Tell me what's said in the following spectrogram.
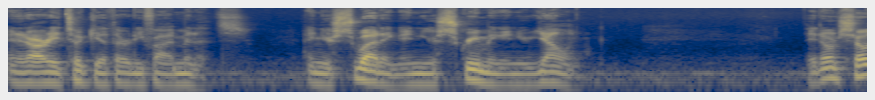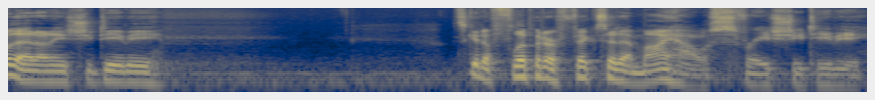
and it already took you 35 minutes, and you're sweating and you're screaming and you're yelling. They don't show that on HGTV. Let's get a flip it or fix it at my house for HGTV.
